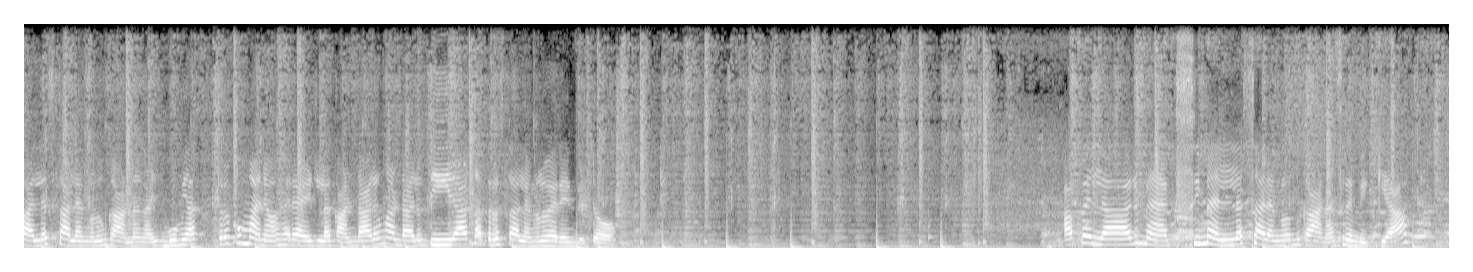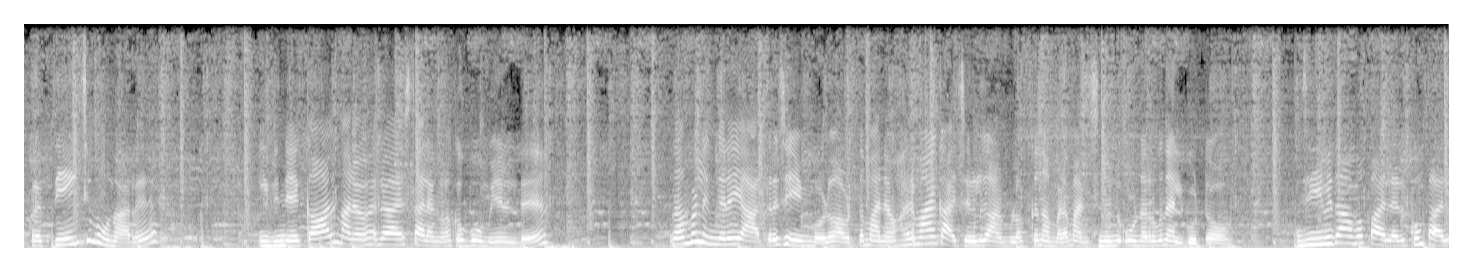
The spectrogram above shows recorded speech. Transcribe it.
പല സ്ഥലങ്ങളും കാണാൻ കഴിയും ഭൂമി അത്രക്കും മനോഹരമായിട്ടുള്ള കണ്ടാലും കണ്ടാലും തീരാത്ത അത്ര സ്ഥലങ്ങൾ വരെ ഉണ്ട് കേട്ടോ അപ്പം എല്ലാവരും മാക്സിമം എല്ലാ സ്ഥലങ്ങളും ഒന്ന് കാണാൻ ശ്രമിക്കുക. പ്രത്യേകിച്ച് മൂന്നാറ്. ഇതിനേക്കാൾ മനോഹരമായ സ്ഥലങ്ങളൊക്കെ ഭൂമിയിലുണ്ട്. നമ്മൾ ഇങ്ങനെ യാത്ര ചെയ്യുമ്പോഴും അവിടുത്തെ മനോഹരമായ കാഴ്ചകൾ കാണുമ്പോഴൊക്കെ നമ്മുടെ മനസ്സിനൊരു ഉണർവ് നൽകൂട്ടോ. കേട്ടോ ജീവിതമാകുമ്പോൾ പലർക്കും പല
